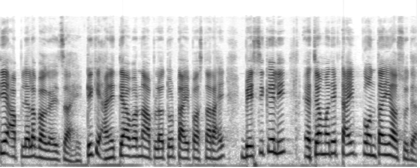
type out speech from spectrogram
ते आपल्याला बघायचं आहे. ठीक आहे? आणि त्यावरनं आपला तो टाईप असणार आहे. बेसिकली याच्यामध्ये टाईप कोणताही असू द्या.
